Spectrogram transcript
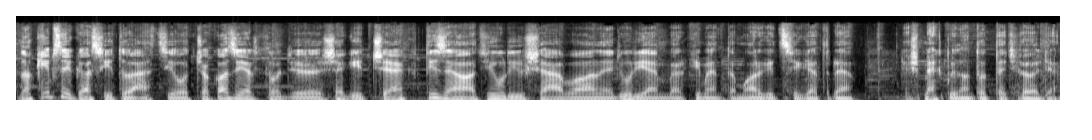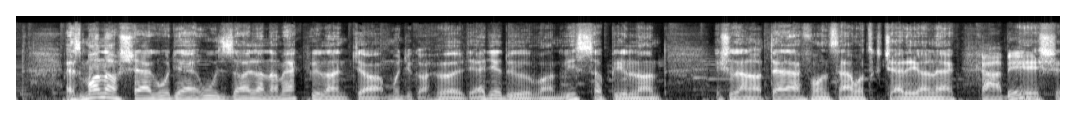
na képzeljük a szituációt, csak azért, hogy segítsek, 16 júliusában egy úriember kiment a Margit szigetre, és megpillantott egy hölgyet. Ez manapság ugye úgy zajlana, megpillantja, mondjuk a hölgy egyedül van, visszapillant, és utána a telefonszámot cserélnek, Kb. és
